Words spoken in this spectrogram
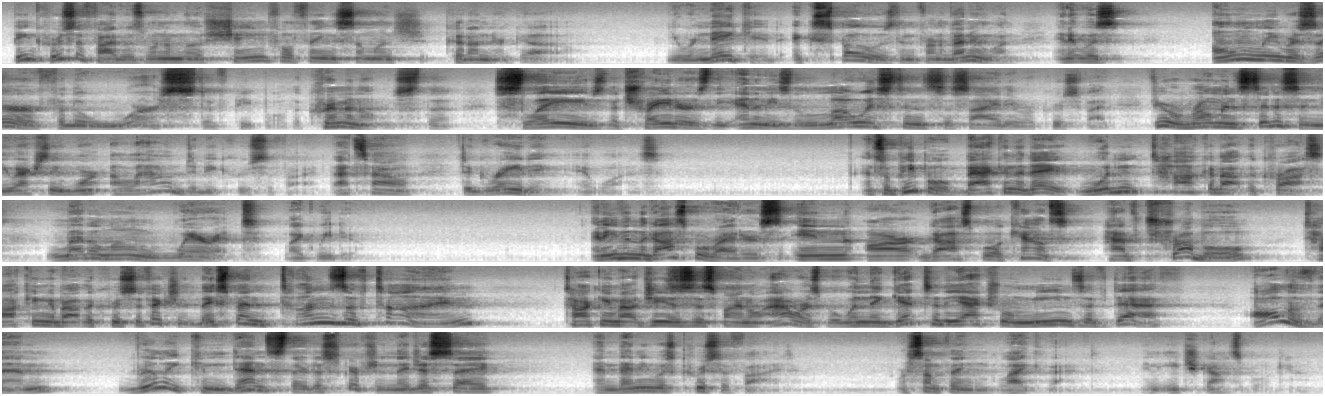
being crucified was one of the most shameful things someone could undergo. You were naked, exposed in front of anyone, and it was only reserved for the worst of people the criminals, the slaves, the traitors, the enemies, the lowest in society were crucified. If you were a Roman citizen, you actually weren't allowed to be crucified. That's how degrading it was. And so people back in the day wouldn't talk about the cross, let alone wear it like we do. And even the gospel writers in our gospel accounts have trouble talking about the crucifixion. They spend tons of time talking about Jesus' final hours, but when they get to the actual means of death, all of them really condense their description. They just say, and then he was crucified, or something like that in each gospel account.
